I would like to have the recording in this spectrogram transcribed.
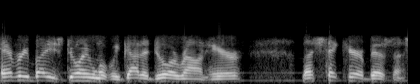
Everybody's doing what we got to do around here. Let's take care of business.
